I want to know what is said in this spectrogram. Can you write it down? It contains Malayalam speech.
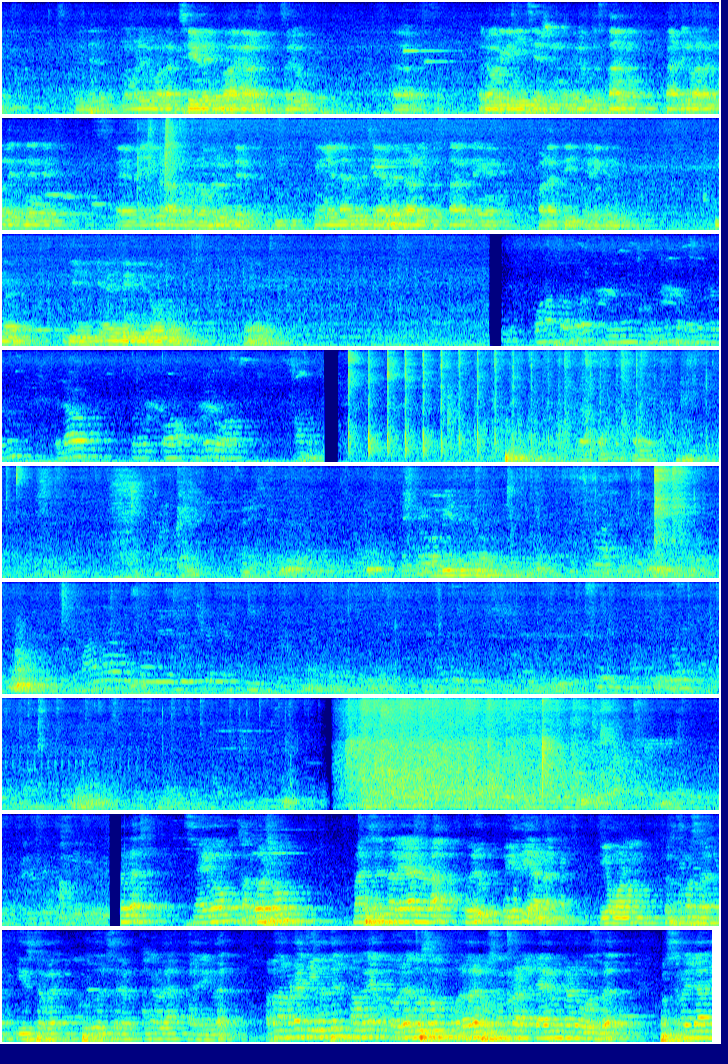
ഇത് നമ്മളൊരു വളർച്ചയുടെ ഭാഗമാണ്. ഒരു ഒരു ഒരു വേദിയാണ് ഈ ഓണം ക്രിസ്മസ് ഈസ്റ്റർ പുതുവത്സരം അങ്ങനെയുള്ള കാര്യങ്ങൾ അപ്പൊ നമ്മുടെ ജീവിതത്തിൽ നമുക്ക് ഓരോ ദിവസവും ഓരോരോ പ്രശ്നങ്ങളാണ് എല്ലാവരും മുന്നോട്ട് പോകുന്നത്. പ്രശ്നങ്ങളില്ലാതെ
